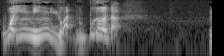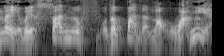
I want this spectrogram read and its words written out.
威名远播的那位三斧子办的老王爷，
